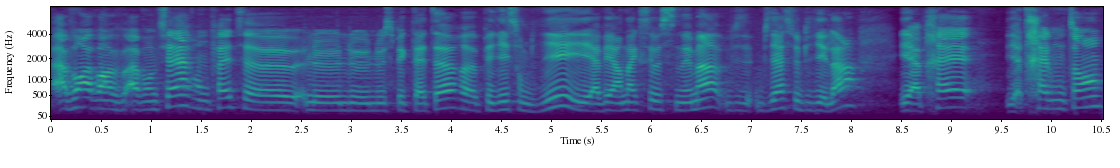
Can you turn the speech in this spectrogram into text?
avant, avant, avant-hier, en fait, euh, le, le- le spectateur payait son billet et avait un accès au cinéma vi- via ce billet-là. Et après, il y a très longtemps,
